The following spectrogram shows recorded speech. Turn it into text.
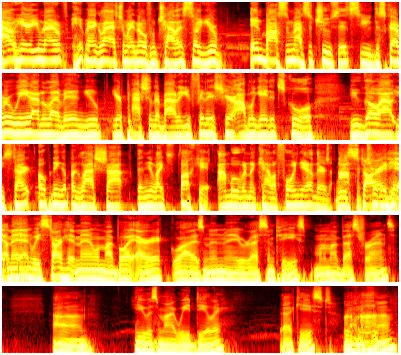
out here, you know Hitman Glass, you might know from Chalice. So you're in Boston, Massachusetts. You discover weed at 11. You you're passionate about it. You finish your obligated school. You go out. You start opening up a glass shop. Then you're like, fuck it. I'm moving to California. There's We start opportunity out there. Hitman. We start Hitman with my boy Eric Wiseman. May rest in peace. One of my best friends. Um, he was my weed dealer back east. One of Uh-huh. them.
